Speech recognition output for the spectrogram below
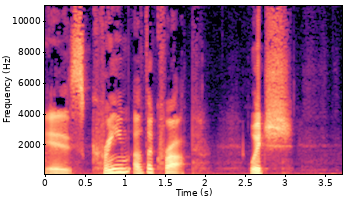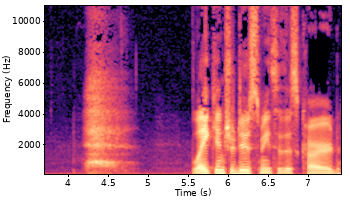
is Cream of the Crop, which Blake introduced me to this card.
